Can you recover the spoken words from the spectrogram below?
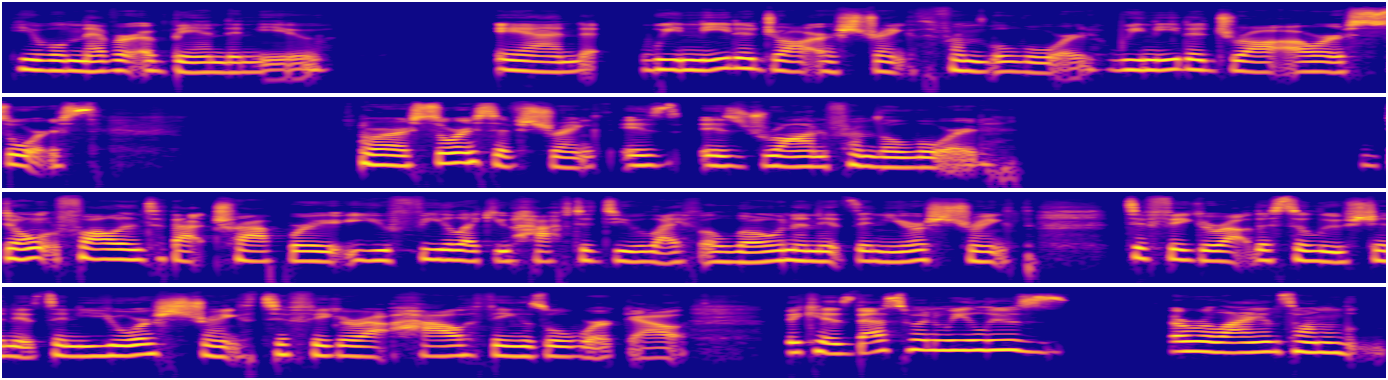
He will never abandon you. And we need to draw our strength from the Lord. We need to draw our source or our source of strength is is drawn from the Lord. Don't fall into that trap where you feel like you have to do life alone and it's in your strength to figure out the solution. It's in your strength to figure out how things will work out because that's when we lose a reliance on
